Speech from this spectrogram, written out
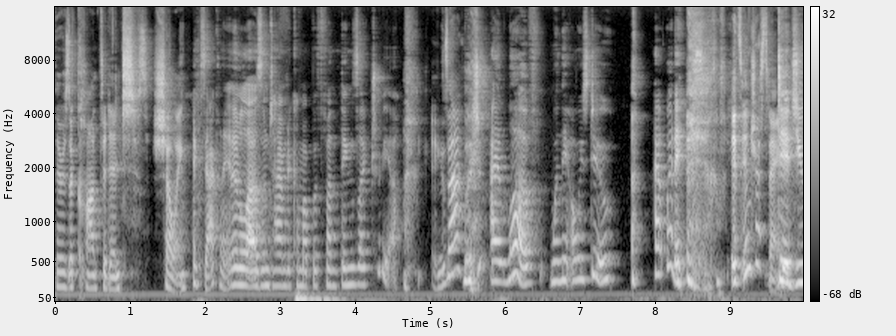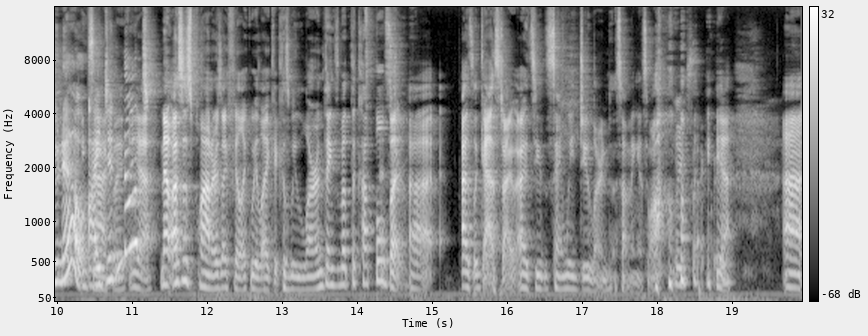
there's a confident showing. Exactly. And it allows them time to come up with fun things like trivia, Exactly. which I love when they always do at weddings. it's interesting. Did you know? I did not. Yeah. Now, us as planners, I feel like we like it because we learn things about the couple, That's but uh, as a guest, I, I'd see the same. We do learn something as well. Exactly. yeah. Uh,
